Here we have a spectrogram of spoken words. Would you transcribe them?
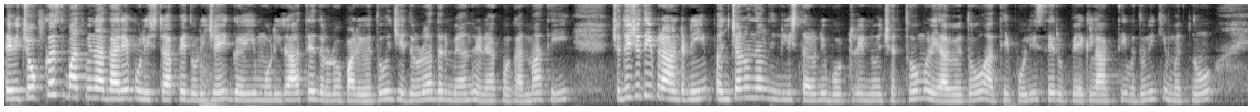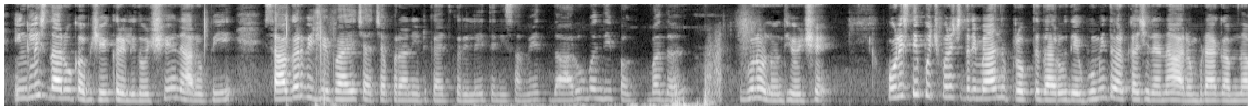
તેવી ચોક્કસ બાતમીના આધારે પોલીસ સ્ટાફે દોડી જઈ ગઈ. મોડી રાતે દરોડો પાડ્યો હતો, જે દરોડા દરમિયાન રહેણાંક મકાનમાંથી જુદી જુદી બ્રાન્ડની પંચાણું નંગ ઇંગ્લિશ દારૂની બોટલીનો જથ્થો મળી આવ્યો હતો. આથી પોલીસે રૂપિયા એક લાખથી વધુની કિંમતનો ઇંગ્લિશ દારૂ કબજે કરી લીધો છે અને આરોપી સાગર વિજયભાઈ ચાચાપરાની અટકાયત કરી લઈ તેની સામે દારૂબંધી પગ- બદલ ગુનો નોંધ્યો છે. પોલીસની પૂછપરછ દરમિયાન ઉપરોક્ત દારૂ દેવભૂમિ દ્વારકા જિલ્લાના આરંભડા ગામના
